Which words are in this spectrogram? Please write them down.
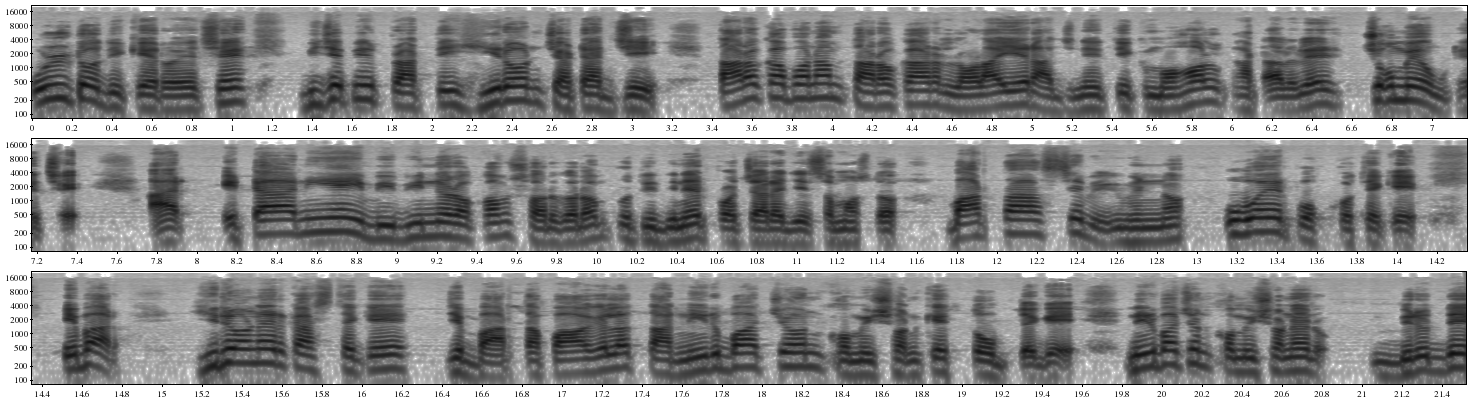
উল্টো দিকে রয়েছে বিজেপির প্রার্থী হিরণ চ্যাটার্জি। তারকা বনাম তারকার লড়াইয়ে রাজনৈতিক মহল ঘাটালে জমে উঠেছে। আর এটা নিয়েই বিভিন্ন রকম সরগরম প্রতিদিনের প্রচারে যে সমস্ত বার্তা আসছে বিভিন্ন উভয়ের পক্ষ থেকে। এবার হিরণের কাছ থেকে যে বার্তা পাওয়া গেল, তা নির্বাচন কমিশনকে তোপ দেগে নির্বাচন কমিশনের বিরুদ্ধে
